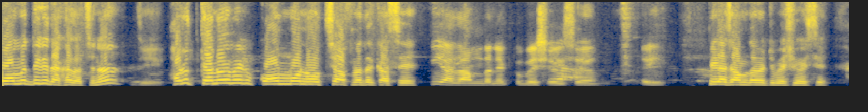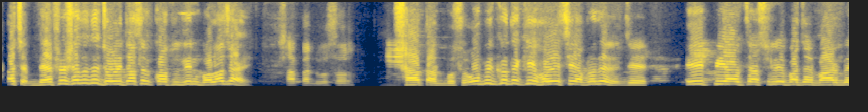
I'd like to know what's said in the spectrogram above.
কমের দিকে দেখা যাচ্ছে না? জি। হঠাৎ কেন এবার কম মনে হচ্ছে আপনাদের কাছে? পেঁয়াজ আমদানি একটু বেশি হয়েছে এই। পেঁয়াজ আমদানি একটু বেশি হয়েছে আচ্ছা ব্যবসার সাথে তো জড়িত আছেন কতদিন বলা যায়? সাত আট বছর। সাত আট বছর। অভিজ্ঞতা কি হয়েছে আপনাদের? যে এই পেঁয়াজ আসলে বাজার বাড়বে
